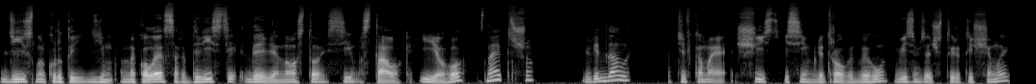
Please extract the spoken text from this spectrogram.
дійсно крутий дім на колесах 297 ставок. І його, знаєте що? Віддали. Автівка має 6,7 літровий двигун, 84 тисячі миль,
